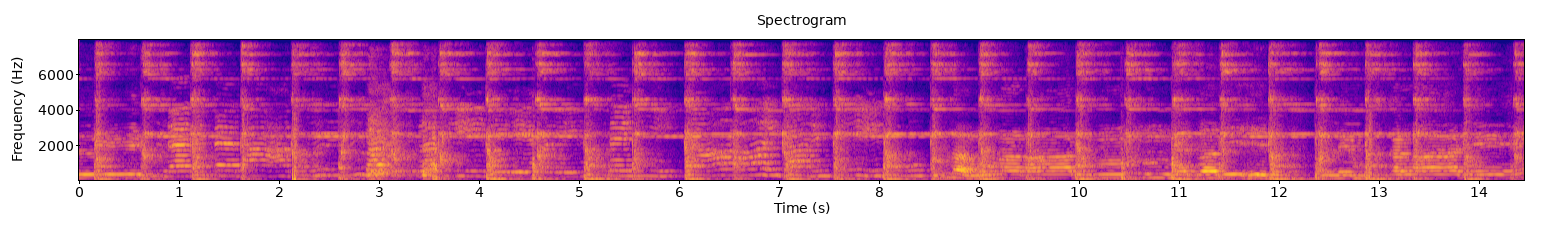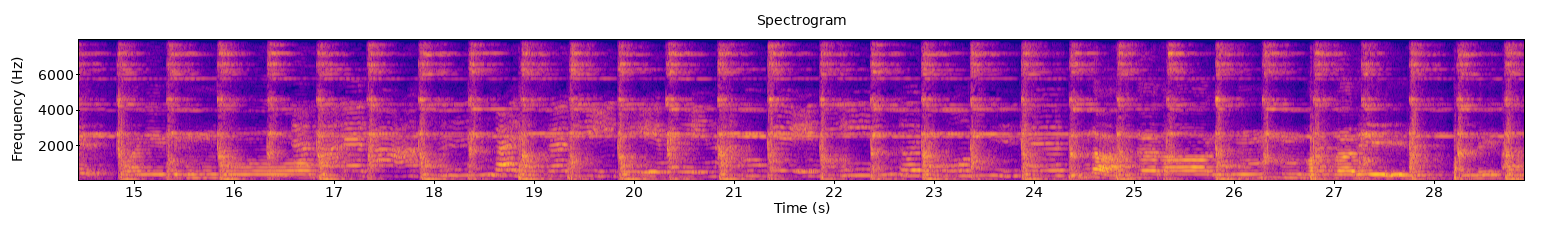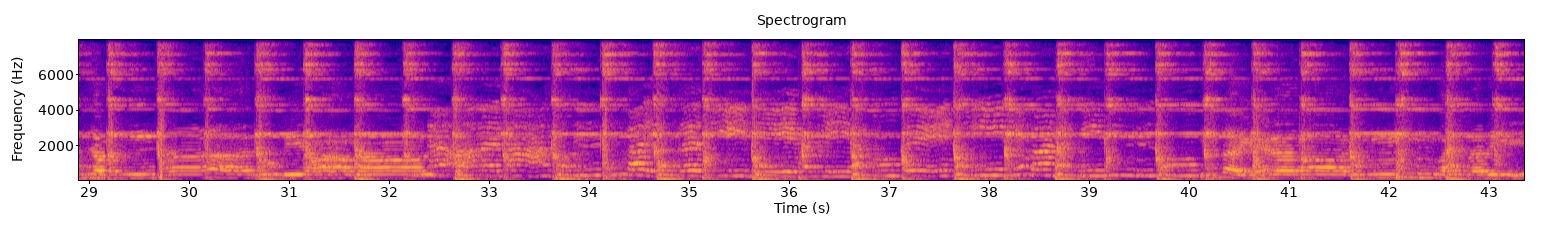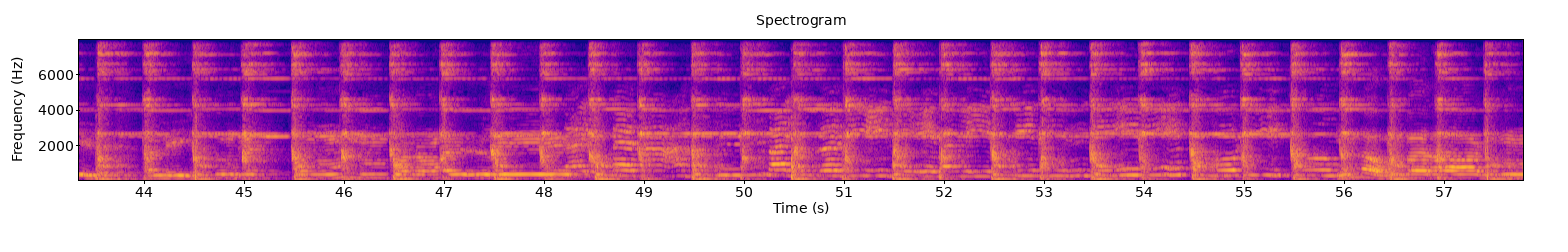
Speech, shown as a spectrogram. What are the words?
മുഖനാടും നഗരീരും പള്ളി മുക്കളാടേ പണി നിന്നു അന്തരാകും വസരീരും പള്ളി അഞ്ച പഞ്ചാ ஒன்பதாகும்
